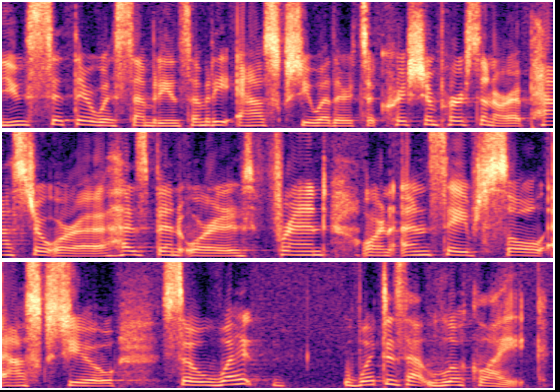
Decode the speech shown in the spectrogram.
you sit there with somebody and somebody asks you whether it's a Christian person or a pastor or a husband or a friend or an unsaved soul asks you, so what what does that look like?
